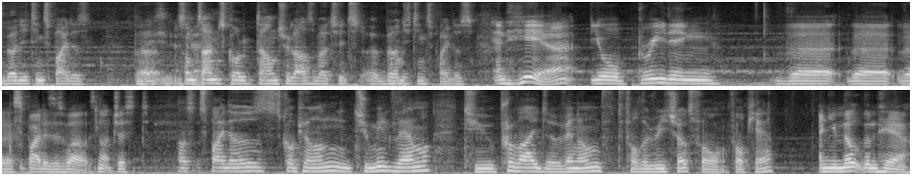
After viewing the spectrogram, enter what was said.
bird-eating spiders. Uh, Bird-eating, okay. Sometimes called tarantulas, but it's uh, bird-eating spiders. and here you're breeding the the the spiders as well. It's not just spiders, scorpion, to milk them, to provide uh, venom for the research for, for Pierre. and you milk them here.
